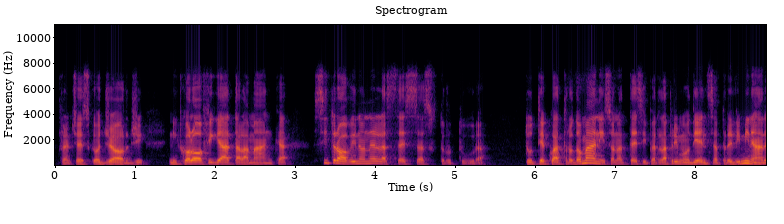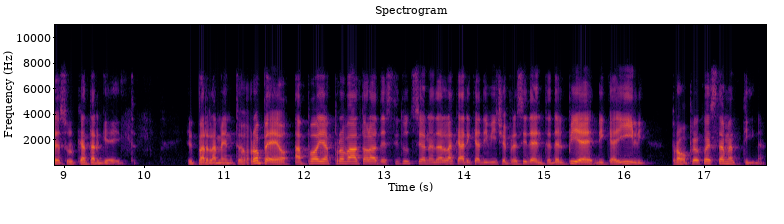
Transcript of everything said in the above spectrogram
Francesco Giorgi, Niccolò Figata Lamanca, si trovino nella stessa struttura. Tutti e quattro domani sono attesi per la prima udienza preliminare sul Qatar Gate. Il Parlamento europeo ha poi approvato la destituzione dalla carica di vicepresidente del PE di Caili proprio questa mattina.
